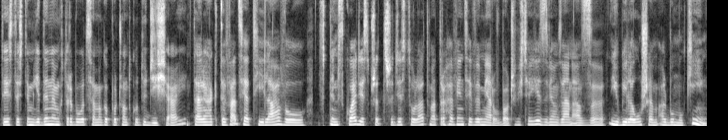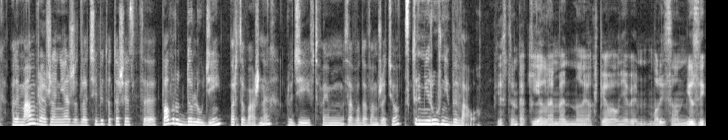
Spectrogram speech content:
Ty jesteś tym jedynym, który był od samego początku do dzisiaj. Ta reaktywacja T-Love'u w tym składzie sprzed 30 lat ma trochę więcej wymiarów, bo oczywiście jest związana z jubileuszem albumu King, ale mam wrażenie, że dla ciebie to też jest e, powrót do ludzi bardzo ważnych, ludzi w twoim zawodowym życiu, z którymi różnie bywało. Jest ten taki element, no jak śpiewał, nie wiem, Morrison, Music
